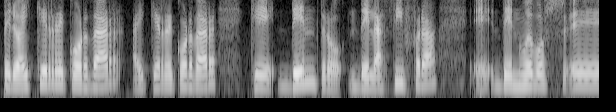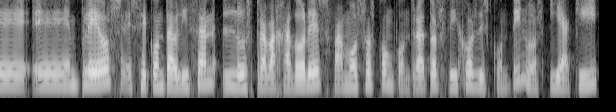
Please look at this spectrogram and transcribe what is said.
pero hay que recordar, hay que recordar que dentro de la cifra eh, de nuevos eh, eh, empleos se contabilizan los trabajadores famosos con contratos fijos discontinuos. Y aquí,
